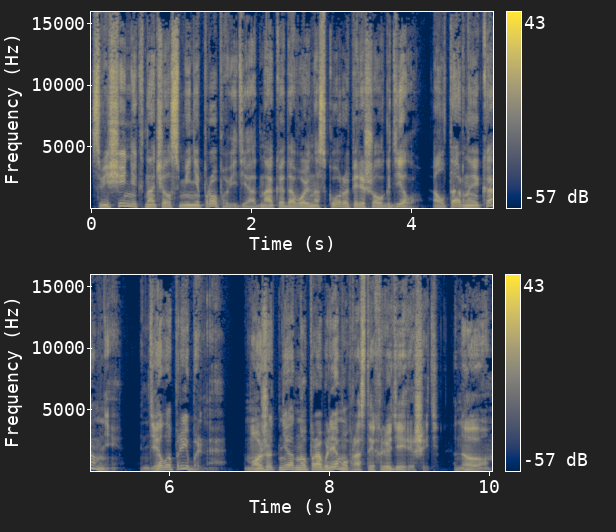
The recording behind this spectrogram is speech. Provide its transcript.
Священник начал с мини-проповеди, однако довольно скоро перешел к делу. Алтарные камни — дело прибыльное. Может ни одну проблему простых людей решить. Но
